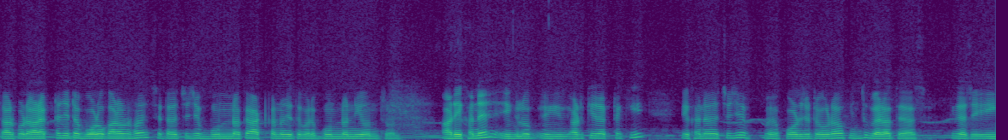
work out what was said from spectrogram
তারপরে আরেকটা যেটা বড় কারণ হয়, সেটা হচ্ছে যে বন্যাকে আটকানো যেতে পারে, বন্যা নিয়ন্ত্রণ। আর এখানে এগুলো আর কি একটা কি? এখানে হচ্ছে যে পর্যটকরাও কিন্তু বেড়াতে আসে, ঠিক আছে? এই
